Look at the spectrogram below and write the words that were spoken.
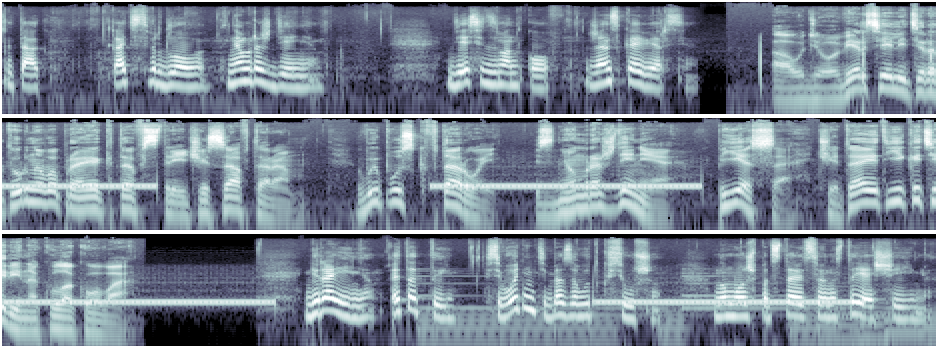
Итак, Катя Свердлова, с днем рождения. 10 звонков. Женская версия. Аудиоверсия литературного проекта «Встречи с автором». Выпуск второй. С днем рождения. Пьеса. Читает Екатерина Кулакова. Героиня, это ты. Сегодня тебя зовут Ксюша, но можешь подставить свое настоящее имя.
